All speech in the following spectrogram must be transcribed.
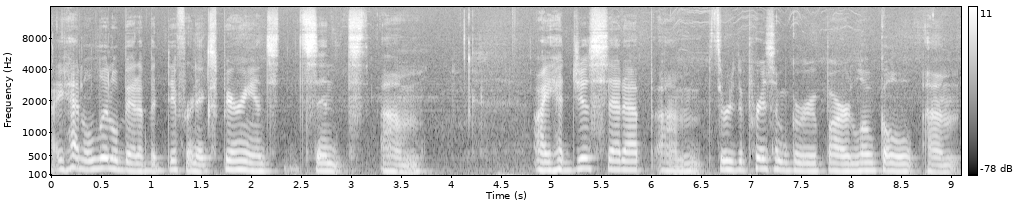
I had a little bit of a different experience since um, I had just set up um, through the PRISM group our local um,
